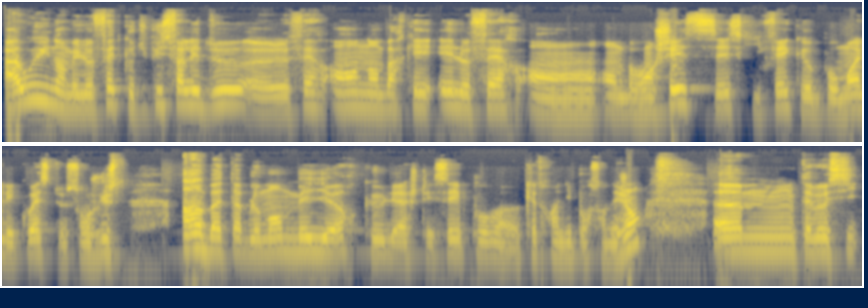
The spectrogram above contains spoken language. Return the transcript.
Ah oui, non, mais le fait que tu puisses faire les deux, euh, le faire en embarqué et le faire en, en branché, c'est ce qui fait que pour moi les quests sont juste imbattablement meilleurs que les HTC pour euh, 90% des gens. Euh, T'avais aussi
